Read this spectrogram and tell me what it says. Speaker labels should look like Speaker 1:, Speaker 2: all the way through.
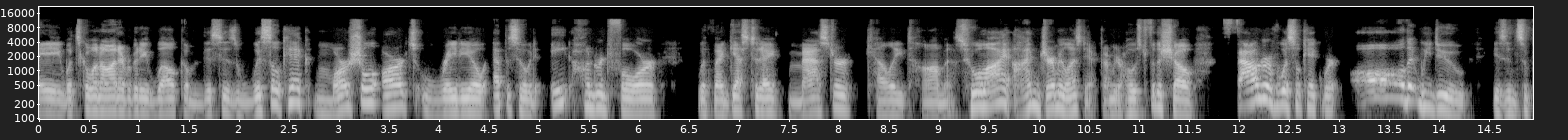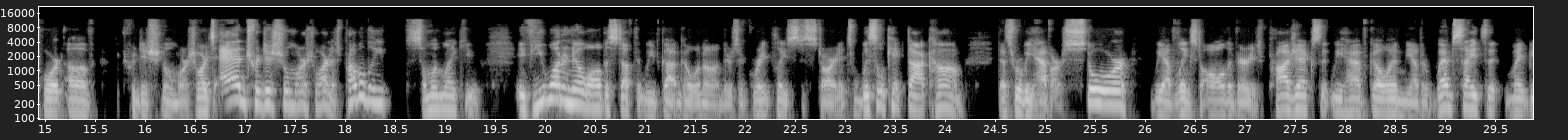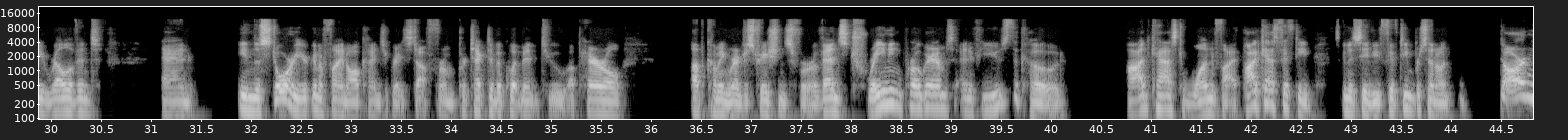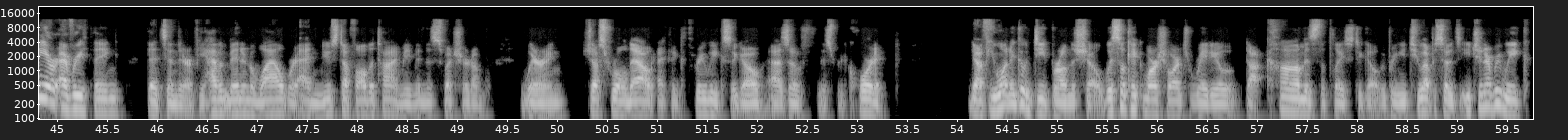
Speaker 1: Hey, what's going on, everybody? Welcome. This is Whistlekick Martial Arts Radio, episode 804, with my guest today, Master Kellie Thomas. Who am I? I'm Jeremy Lesniak. I'm your host for the show, founder of Whistlekick, where all that we do is in support of traditional martial arts and traditional martial artists, probably someone like you. If you want to know all the stuff that we've got going on, there's a great place to start. It's whistlekick.com. That's where we have our store. We have links to all the various projects that we have going, the other websites that might be relevant. And in the store, you're going to find all kinds of great stuff from protective equipment to apparel, upcoming registrations for events, training programs. And if you use the code podcast15, podcast 15, it's going to save you 15% on darn near everything that's in there. If you haven't been in a while, we're adding new stuff all the time. Even this sweatshirt I'm wearing just rolled out, I think, three weeks ago as of this recording. Now, if you want to go deeper on the show, whistlekickmartialartsradio.com is the place to go. We bring you two episodes each and every week.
